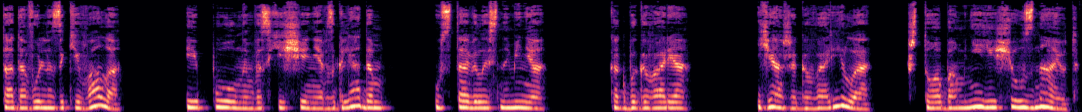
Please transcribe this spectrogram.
Та довольно закивала, и полным восхищения взглядом уставилась на меня, как бы говоря, «Я же говорила, что обо мне еще узнают».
